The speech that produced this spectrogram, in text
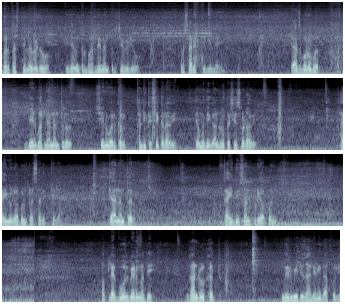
भरत असलेला व्हिडिओ त्याच्यानंतर भरल्यानंतरचे व्हिडिओ प्रसारित केलेले आहेत. त्याचबरोबर बेड भरल्यानंतर शेनवरकर खाली कसे करावे त्यामध्ये गांडूळ कसे सोडावे हाही व्हिडिओ आपण प्रसारित केला. त्यानंतर काही दिवसांपूर्वी आपण आपल्या गोल बेडमध्ये गांडूळ खत निर्मिती झालेली दाखवली.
